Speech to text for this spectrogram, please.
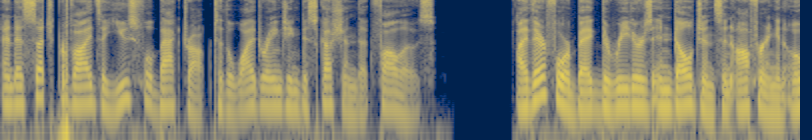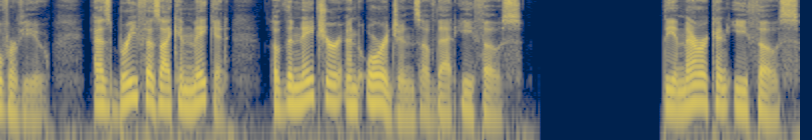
and as such provides a useful backdrop to the wide ranging discussion that follows. I therefore beg the reader's indulgence in offering an overview, as brief as I can make it, of the nature and origins of that ethos. The American Ethos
